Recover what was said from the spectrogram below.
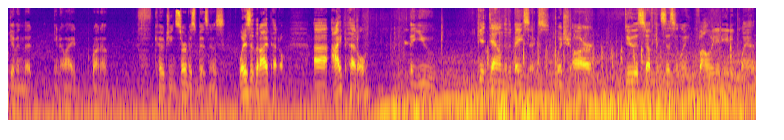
given that, you know, I run a coaching service business. What is it that I peddle? Uh, I peddle that you get down to the basics, which are do this stuff consistently, following an eating plan,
